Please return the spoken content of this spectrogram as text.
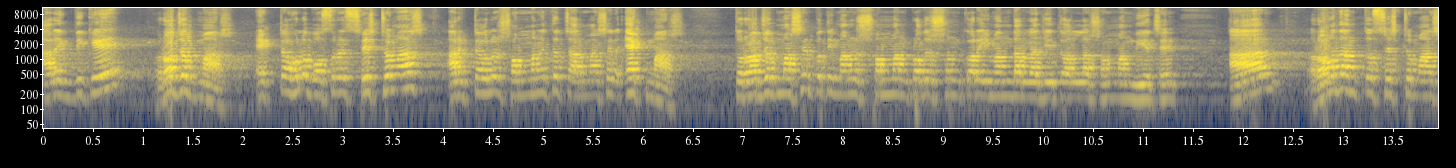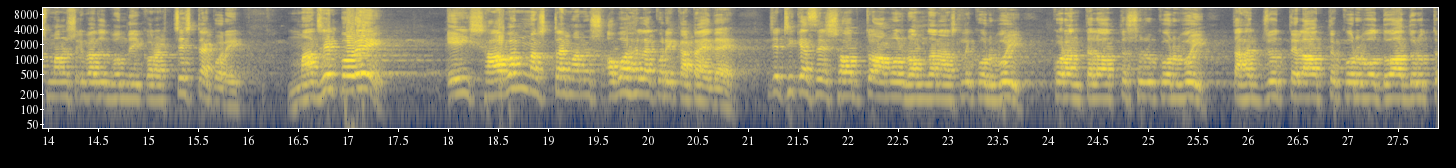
আরেকদিকে রজব মাস। একটা হলো বছরের শ্রেষ্ঠ মাস, আরেকটা হলো সম্মানিত চার মাসের এক মাস। তো রজব মাসের প্রতি মানুষ সম্মান প্রদর্শন করে, ইমানদাররা যেহেতু আল্লাহ সম্মান দিয়েছেন। আর রমাদান তো শ্রেষ্ঠ মাস, মানুষ ইবাদত বন্দী করার চেষ্টা করে। মাঝে পড়ে এই শাবান মাসটা মানুষ অবহেলা করে কাটায় দেয়। যে ঠিক আছে, সব তো আমল রমজান আসলে করবই, কোরআন তেলাওয়াত তো শুরু করবই তাহাজ্জুদ, তেলাওয়াত তো করব দোয়া দূরত্ব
